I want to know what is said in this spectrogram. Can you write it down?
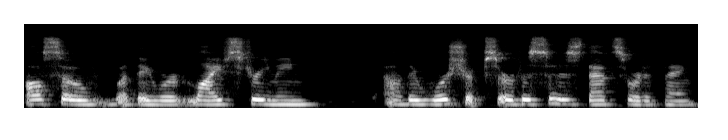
also, what they were live streaming uh, their worship services, that sort of thing.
